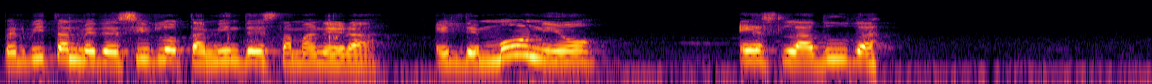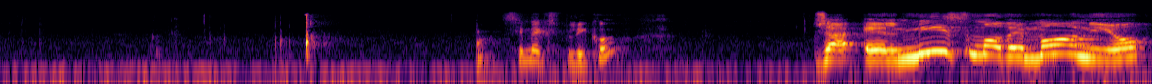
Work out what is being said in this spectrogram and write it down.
Permítanme decirlo también de esta manera. El demonio es la duda. ¿Sí me explico? O sea, el mismo demonio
